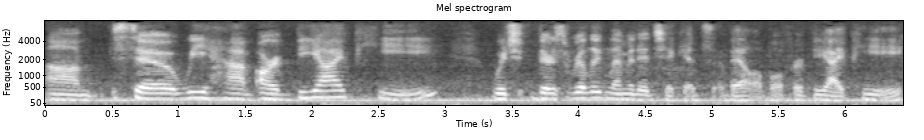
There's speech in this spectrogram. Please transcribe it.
Um, so we have our VIP, which there's really limited tickets available for VIP.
